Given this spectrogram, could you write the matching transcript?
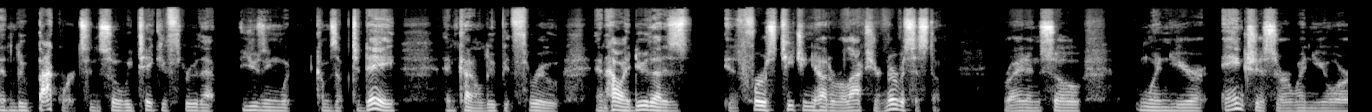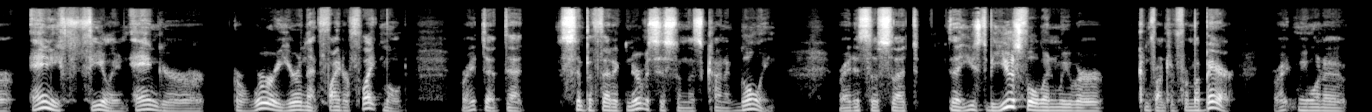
and loop backwards. And so we take you through that using what comes up today and kind of loop it through. And how i do that is is first teaching you how to relax your nervous system right? And so when you're anxious or when you're any feeling anger or, or worry you're in that fight or flight mode right? That that sympathetic nervous system that's kind of going right? It's this that that used to be useful when we were confronted from a bear right? We want to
